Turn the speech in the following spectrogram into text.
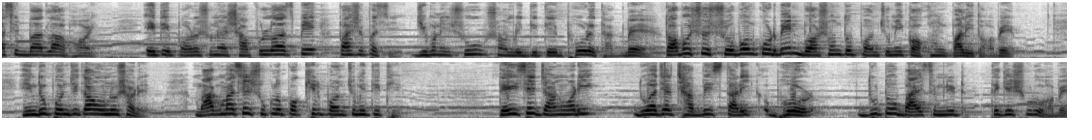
আশীর্বাদ লাভ হয়। এতে পড়াশোনার সাফল্য আসবে, পাশাপাশি জীবনে সুখ সমৃদ্ধিতে ভরে থাকবে। তো অবশ্যই শ্রবণ করবেন, বসন্ত পঞ্চমী কখন পালিত হবে? হিন্দু পঞ্জিকা অনুসারে মাঘ মাসের শুক্লপক্ষের পঞ্চমী তিথি, তেইশে জানুয়ারি দু হাজার ছাব্বিশ তারিখ ভোর দুটো বাইশ মিনিট থেকে শুরু হবে।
